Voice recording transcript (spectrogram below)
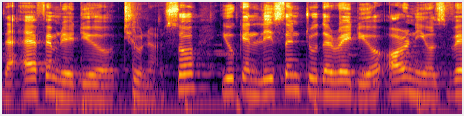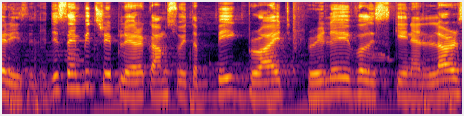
the FM radio tuner so you can listen to the radio or news very easily. This MP3 player comes with a big bright reliable screen and large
